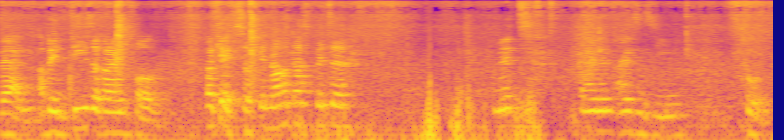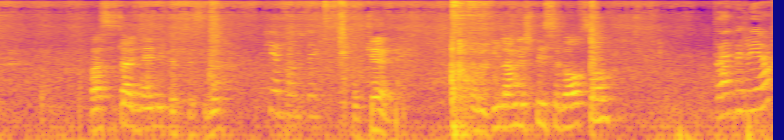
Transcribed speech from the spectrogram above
werden. Aber in dieser Reihenfolge. Okay, so genau das bitte mit deinem Eisensieben tun. Was ist dein Handicap, Christina? 54. Okay. Und wie lange spielst du Golf so? Dreiviertel Jahr?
